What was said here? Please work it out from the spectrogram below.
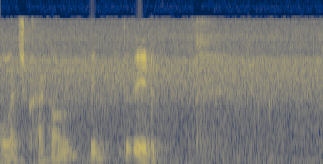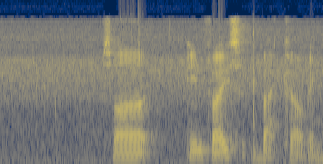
let's crack on with the vid. So in face back carving.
